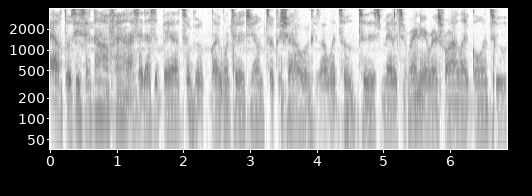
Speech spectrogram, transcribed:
afterwards? He said, no, fam. I said, that's a bed. I took a, like, went to the gym, took a shower because I went to, to this Mediterranean restaurant I like going to.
